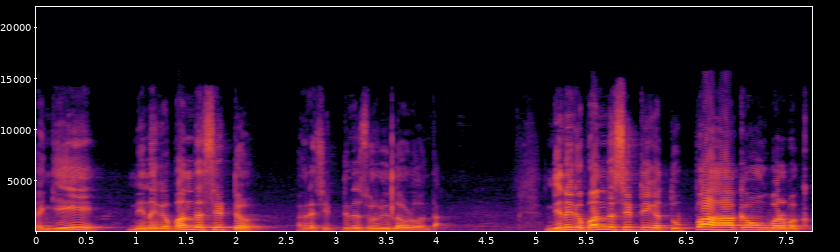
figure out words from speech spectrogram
ತಂಗಿ, ನಿನಗೆ ಬಂದ ಸಿಟ್ಟು ಅಂದರೆ ಸಿಟ್ಟಿಂದ ಸುರಿದಿಲ್ಲವಳು ಅಂತ. ನಿನಗೆ ಬಂದ ಸಿಟ್ಟೀಗ ತುಪ್ಪ ಹಾಕೋಗಿ ಬರ್ಬೇಕು.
